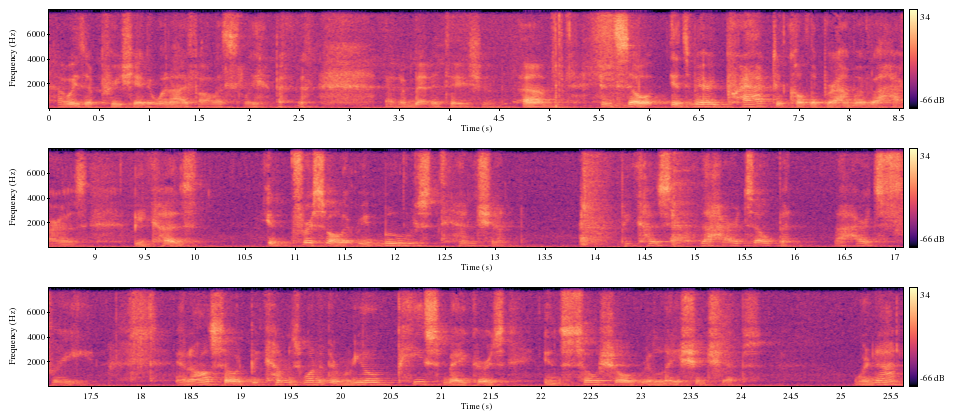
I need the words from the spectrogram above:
I always appreciate it when I fall asleep at a meditation. Um, and so it's very practical, the Brahma Viharas, because it, first of all, it removes tension because the heart's open, the heart's free. And also, it becomes one of the real peacemakers in social relationships, we're not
